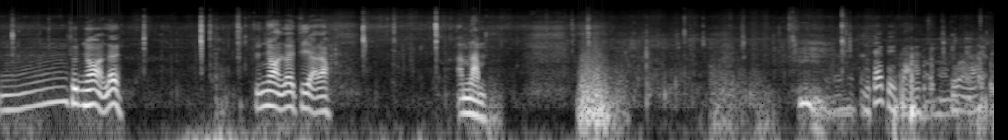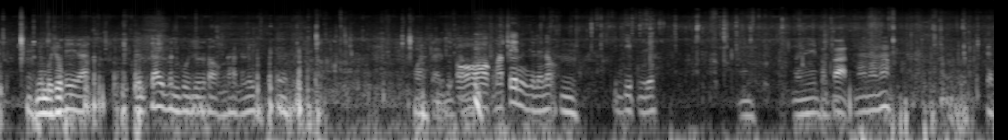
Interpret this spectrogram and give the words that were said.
อืมสุดยอดเลยสุดยอดเลยเพียเราอำลใช่ปีกาำยังบุชุบนี่นะใจมันบูอยู่สองกันนี่ว่าไก่บุญออกมาเต้นอยู่เลยเนาะดิบๆเลยอันนี้ประกาศมามามาเต็ม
